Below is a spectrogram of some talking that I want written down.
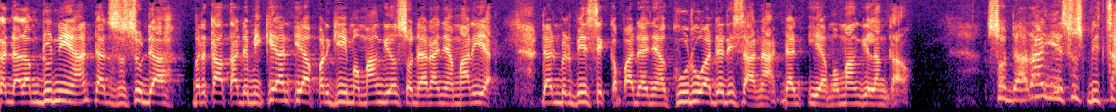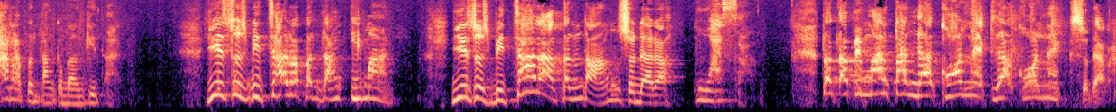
ke dalam dunia dan sesudah berkata demikian ia pergi memanggil saudaranya Maria dan berbisik kepadanya, "Guru ada di sana dan ia memanggil engkau." Saudara Yesus bicara tentang kebangkitan. Yesus bicara tentang iman. Yesus bicara tentang saudara kuasa. Tetapi Marta nggak connect, nggak connect, saudara.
